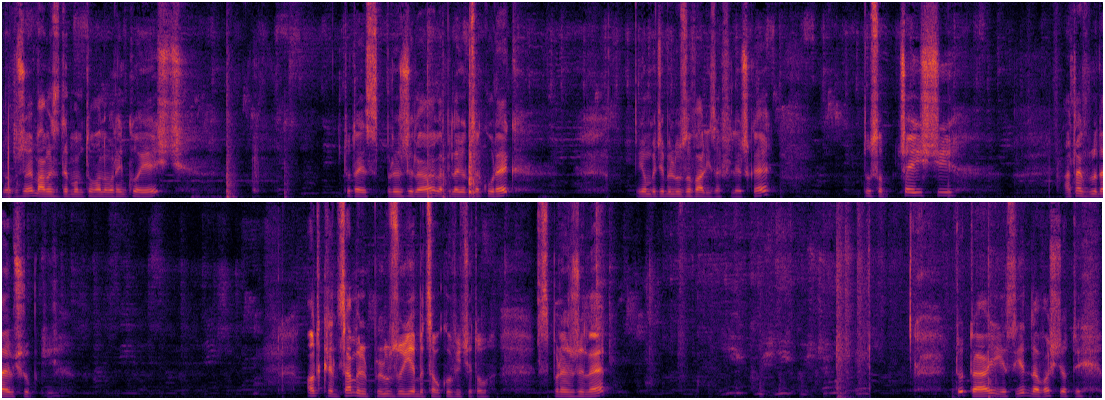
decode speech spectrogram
Dobrze, mamy zdemontowaną rękojeść. Tutaj jest sprężyna napilająca kurek. Ją będziemy luzowali za chwileczkę. Tu są części, a tak wyglądają śrubki. Odkręcamy lub luzujemy całkowicie tą sprężynę. Tutaj jest jedna właśnie o tych,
